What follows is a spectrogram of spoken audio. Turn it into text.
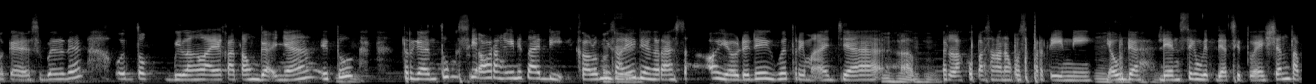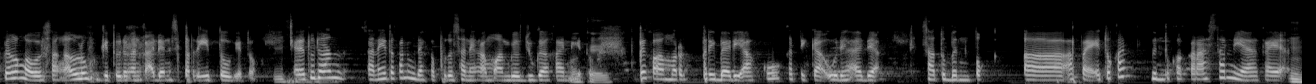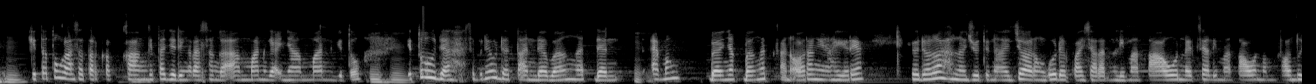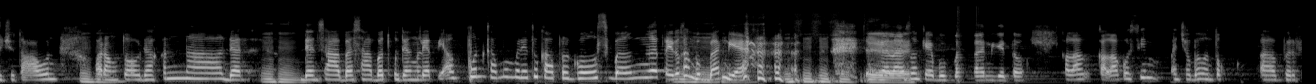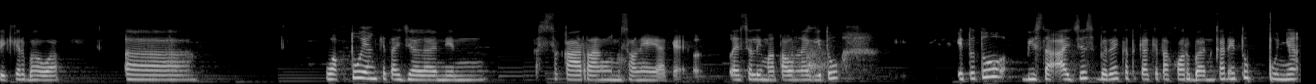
Oke, sebenarnya untuk bilang layak atau enggaknya itu tergantung si orang ini tadi. Kalau misalnya Oke. dia ngerasa, oh ya udah deh, gue terima aja Mhm, uh, mhm. berlaku pasangan aku seperti ini. Mhm, Ya udah, dancing with that situation, tapi lo nggak usah ngeluh gitu dengan keadaan seperti itu gitu. Karena itu kan, karena itu kan udah keputusan yang kamu ambil juga kan gitu. Oke. Tapi kalau menurut pribadi aku, ketika udah ada satu bentuk eh, apa ya, itu kan bentuk kekerasan ya, kayak Mhm, kita tuh ngerasa terkekang, kita jadi ngerasa nggak aman, nggak nyaman gitu mhm. itu udah sebenarnya udah tanda banget dan Mm-mm. emang banyak banget kan orang yang akhirnya ya udahlah lanjutin aja orang gue udah pacaran lima tahun, let's say lima tahun, enam tahun, tujuh tahun, Mhm, orang tua udah kenal dan mhm. dan sahabat-sahabat udah ngeliat ya ampun kamu dia tuh couple goals banget, Nah, itu kan Mhm. beban ya, Iya, nggak langsung kayak beban gitu. Kalau kalau aku sih mencoba untuk uh, berpikir bahwa uh, waktu yang kita jalanin sekarang misalnya ya kayak let's say lima tahun lagi tuh itu tuh bisa aja sebenarnya ketika kita korbankan itu punya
